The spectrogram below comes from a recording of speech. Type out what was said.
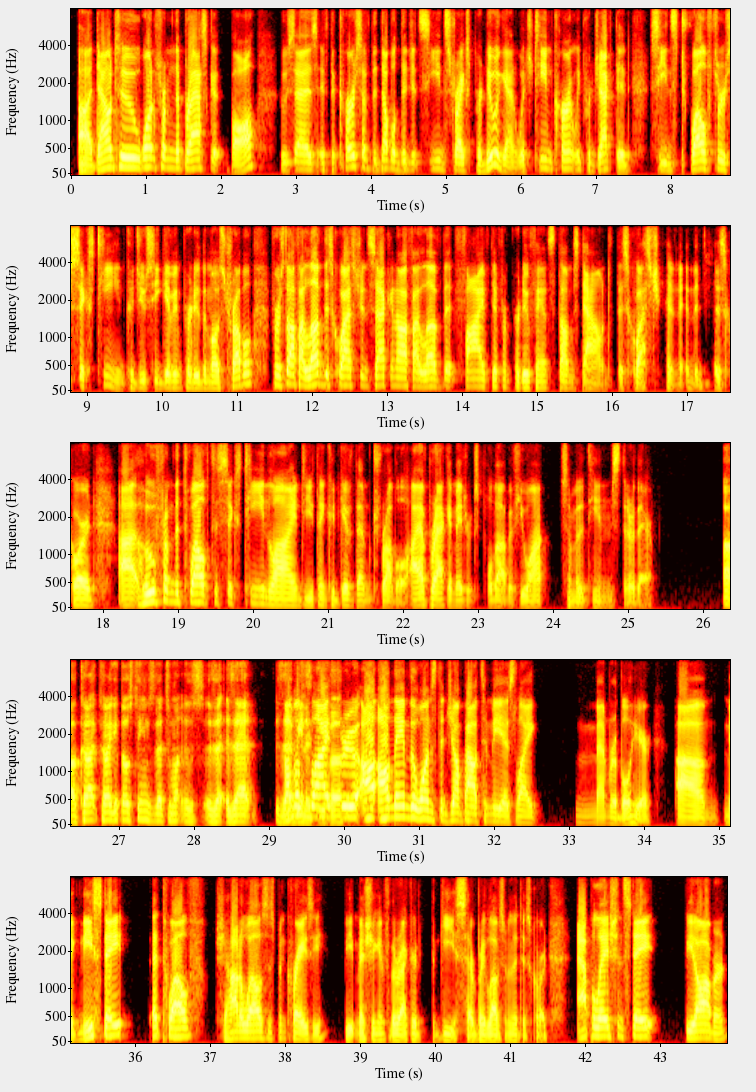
Uh, down to one from Nebraska ball who says if the curse of the double digit seed strikes Purdue again, which team currently projected seeds 12 through 16 could you see giving Purdue the most trouble? First off, I love this question. Second off, I love that five different Purdue fans thumbs down this question in the Discord. Uh, who from the 12 to 16 line do you think could give them trouble? I have bracket matrix pulled up if you want some of the teams that are there. Uh, could I could I get those teams? Is that too much? Is is that is that is that I'm gonna fly through. I'll, I'll name the ones that jump out to me as like memorable here. Um, McNeese State at 12. Shahada Wells has been crazy. Beat Michigan for the record. The Geese. Everybody loves them in the Discord. Appalachian State beat Auburn.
